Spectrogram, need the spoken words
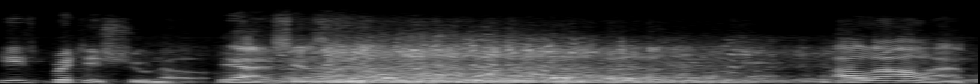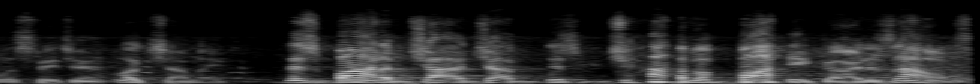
He's British, you know. Yes, yes, I know. I'll, uh, I'll handle this, Treacher. Look, Chumley, this bot of jo- job, this job of bodyguard is out.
